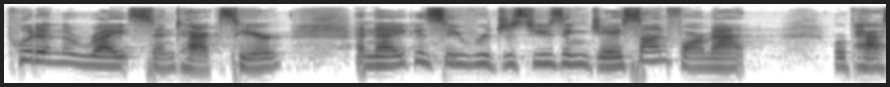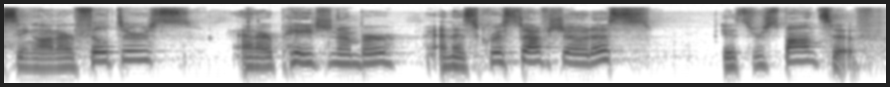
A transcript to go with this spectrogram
put in the right syntax here. And now you can see we're just using JSON format. We're passing on our filters and our page number, and as Christophe showed us, it's responsive.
